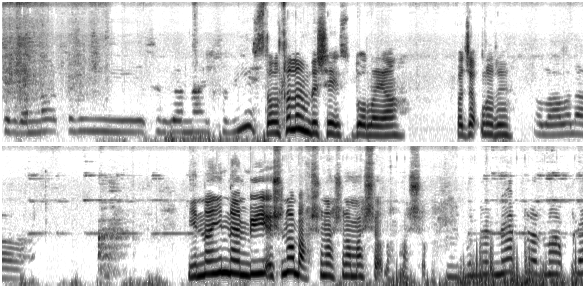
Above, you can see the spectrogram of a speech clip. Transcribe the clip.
Sırganlar sırıyor, sırganlar sırıyor. Salatalığın da şeysi dola ya. Bacakları. Ola ola. Yeniden yeniden büyüyor. Şuna bak şuna şuna maşallah maşallah. Biz bunları ne yapacağız Makbule?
